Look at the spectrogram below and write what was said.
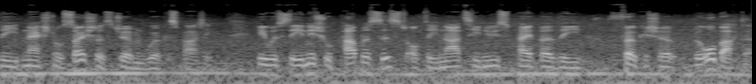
the National Socialist German Workers' Party. He was the initial publicist of the Nazi newspaper, the Völkischer Beobachter.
